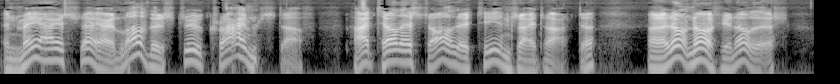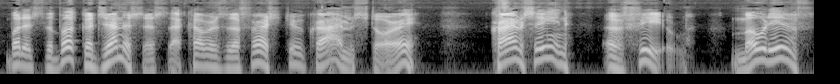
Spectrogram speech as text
And may I say, I love this true crime stuff. I tell this to all the teens I talk to. And I don't know if you know this, but it's the book of Genesis that covers the first two crime story. Crime scene, a field. Motive,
